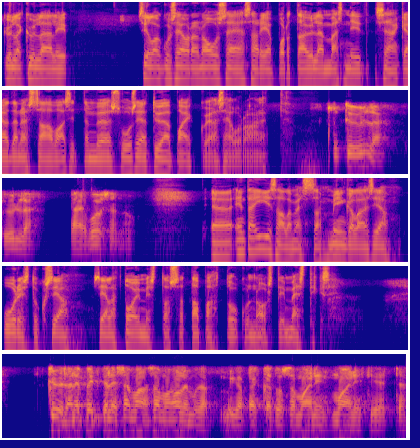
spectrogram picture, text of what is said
Kyllä, kyllä, eli silloin kun seura nousee sarjaportaa ylemmäs, niin sehän käytännössä avaa sitten myös uusia työpaikkoja seuraan. Että. Kyllä, kyllä. Näin voi sanoa. Entä Iisalmessa, minkälaisia uudistuksia siellä toimistossa tapahtuu, kun noustiin mestikseen? Kyllä, ne pitkälle sama, sama oli, mikä, mikä Pekka tuossa maini, mainittiin, että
